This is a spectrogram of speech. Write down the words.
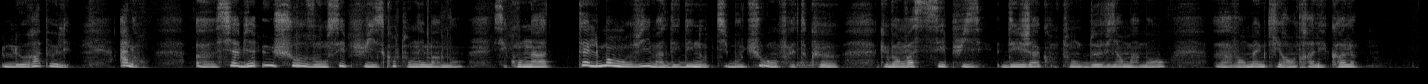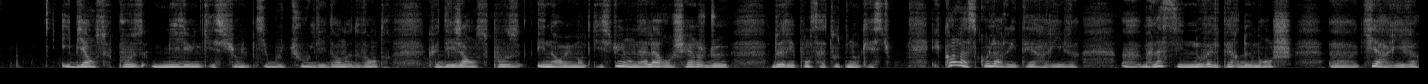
le rappeler. Alors, s'il y a bien une chose où on s'épuise quand on est maman, c'est qu'on a tellement envie bah, d'aider nos petits bouts en fait que, que ben, on va s'épuiser. Déjà quand on devient maman, euh, avant même qu'il rentre à l'école, eh bien on se pose mille et une questions. Le petit bout il est dans notre ventre, que déjà on se pose énormément de questions et on est à la recherche de, de réponses à toutes nos questions. Et quand la scolarité arrive, ben là c'est une nouvelle paire de manches euh, qui arrive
